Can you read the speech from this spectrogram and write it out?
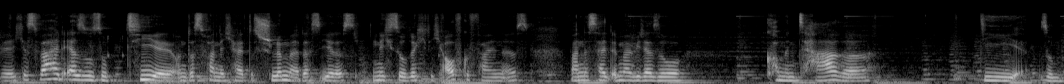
Es war halt eher so subtil und das fand ich halt das Schlimme, dass ihr das nicht so richtig aufgefallen ist, waren es halt immer wieder so Kommentare, die so ein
